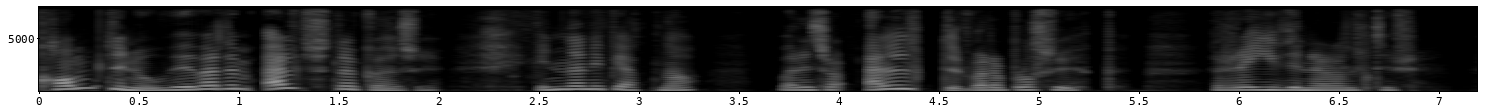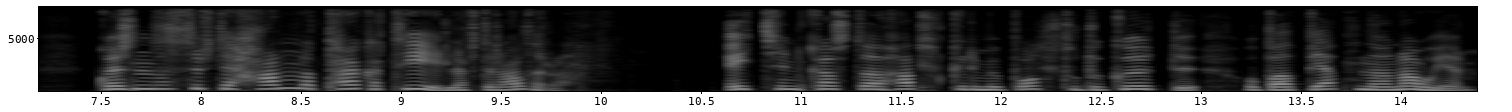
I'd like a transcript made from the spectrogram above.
Komdu nú, við verðum eldsnögga þessu. Innan í bjarna var eins og eldur var að blósa upp. Reyðin er eldur. Hversin það þurfti hann að taka til eftir aðra? Eitt sinn kastaði Hallgrími bolt út á götu og bað bjarni að ná í hann.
